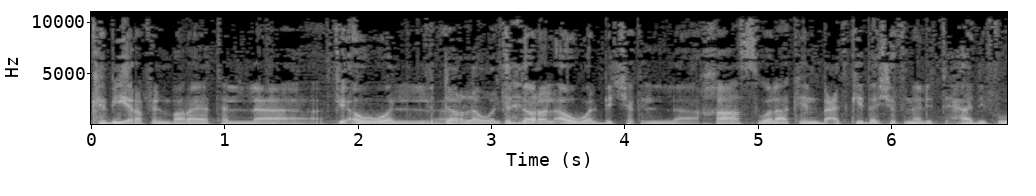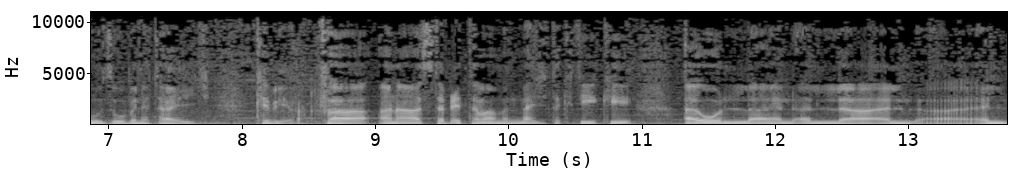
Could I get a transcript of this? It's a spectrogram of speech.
كبيرة في المباريات ال- في اول في الدور الأول في الدور. الأول بشكل خاص ولكن بعد كذا شفنا الاتحاد يفوز وبنتائج كبيرة. فأنا أستبعد تماما نهج تكتيكي أو ال- ال- ال- ال-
